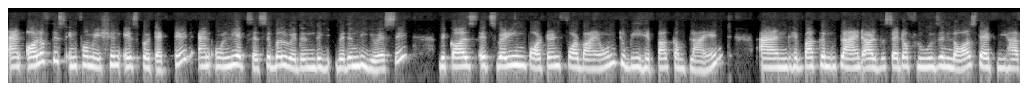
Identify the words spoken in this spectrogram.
And all of this information is protected and only accessible within the within the usa because it's very important for biome to be hipaa compliant and HIPAA compliant are the set of rules and laws that we have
